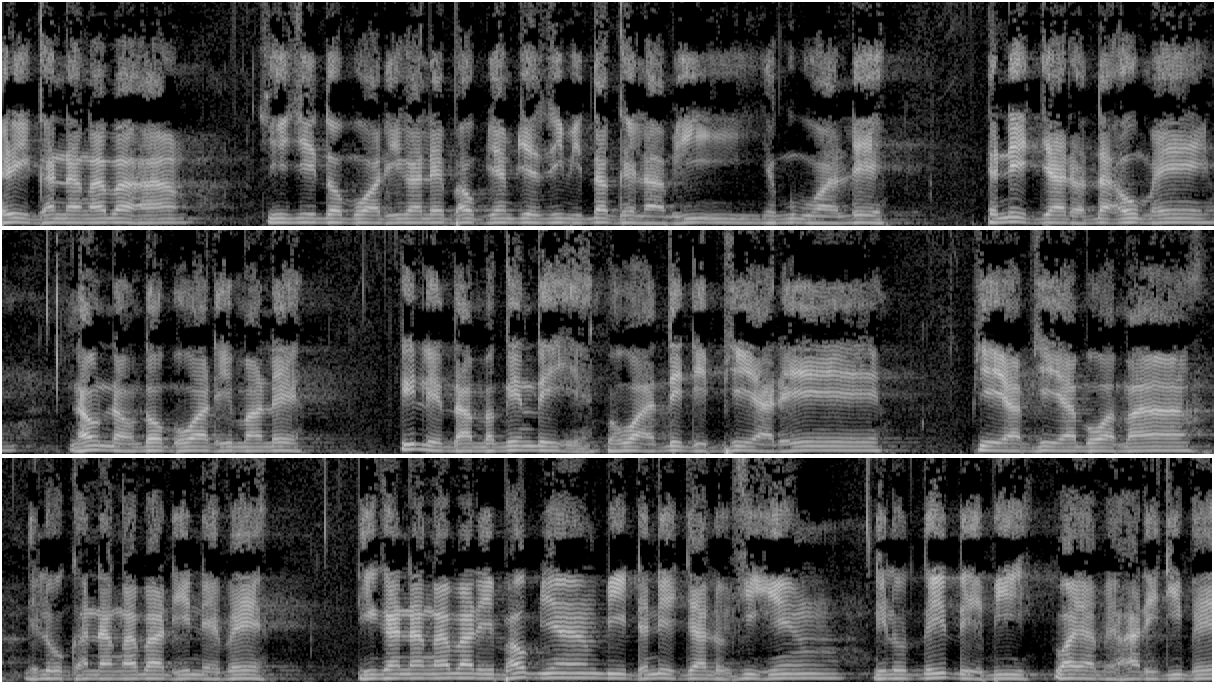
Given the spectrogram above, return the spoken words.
ဲ့ဒီခန္ဓာ၅ပါးဟာကြည်ကြည်သောဘဝတွေကလည်းဖောက်ပြန်ပြည့်စည်ပြီးတတ်ခဲ့လာပြီယခုဘဝလည်းဒီနေ့ကြတော့တတ်အောင်မယ် နောက်နောက်သောဘဝတွေမှာလည်းကိလေသာမကင်းသေးရင်ဘဝအတိတ်ဖြစ်ရတယ်ဖြစ်ရဖြစ်ရဘဝမှာဒီလိုခန္ဓာ၅ပါးဒီနဲ့ပဲဒီခန္ဓာ၅ပါးတွေဖောက်ပြန်ပြီးဒီနေ့ကြလို့ရှိရင်ဒီလိုသေးသေးပြီးသွားရမယ်ဟာဒီကြီးပဲ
